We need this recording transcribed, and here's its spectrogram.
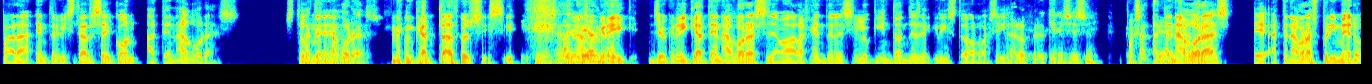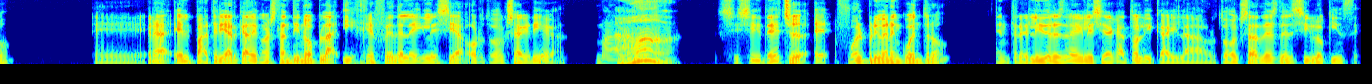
para entrevistarse con Atenágoras. Esto ¿Atenágoras? Me, ha encantado, sí, sí. ¿Y quién es Pero yo creí, yo creí que Atenágoras se llamaba la gente en el siglo V antes de Cristo o algo así. Claro, pero ¿quién es ese? Pues Atenágoras, eh, Atenágoras I eh, era el patriarca de Constantinopla y jefe de la iglesia ortodoxa griega. Ah, Sí, sí, de hecho eh, fue el primer encuentro entre líderes de la iglesia católica y la ortodoxa desde el siglo XV.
